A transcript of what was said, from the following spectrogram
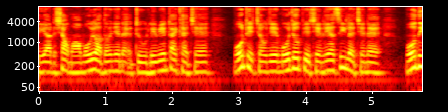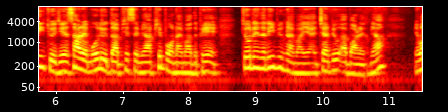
နေရတခြားမှာမိုးရွာသွန်းခြင်းနဲ့အတူလေပြင်းတိုက်ခတ်ခြင်းမိုးတိမ်ချုံခြင်းမိုးကြိုးပစ်ခြင်းလျှက်စီးလက်ခြင်းနဲ့မိုးသီးကြွေခြင်းစတဲ့မိုးလေဝသဖြစ်စဉ်များဖြစ်ပေါ်နိုင်ပါသဖြင့်ကြိုတင်သတိပြုနိုင်ပါရန်အကြံပြုအပ်ပါတယ်ခင်ဗျာမြမ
